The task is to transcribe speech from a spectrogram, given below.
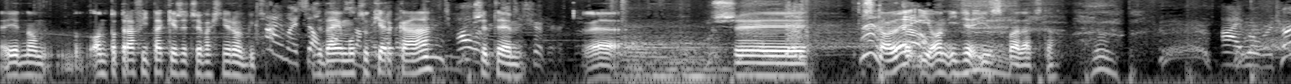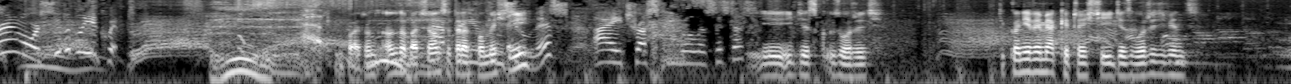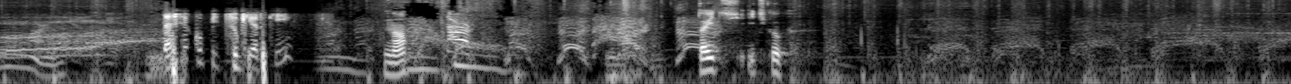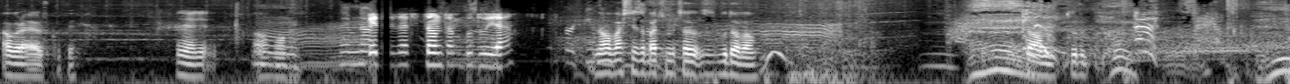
Jedną, bo on potrafi takie rzeczy właśnie robić. Że daję have mu cukierka przy tym. E, przy stole i on idzie i składać to. I will return more suitably equipped. Patrz, on, on zobacz, on sobie teraz pomyśli I trust you will assist us. i idzie sk- złożyć. Tylko nie wiem jakie części idzie złożyć, więc Da się kupić cukierki? no. To idź, idź kup. Dobra, ja już kupię. Nie, nie. O, mogę. I'm not Kiedy zacznie on tam buduje? No właśnie zobaczmy co zbudował. Dom, tur...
